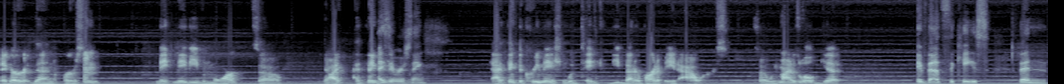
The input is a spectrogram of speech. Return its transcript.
bigger than a person, May, maybe even more. So, yeah, I, I think I see what you're saying. I think the cremation would take the better part of eight hours. So we might as well get. If that's the case, then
